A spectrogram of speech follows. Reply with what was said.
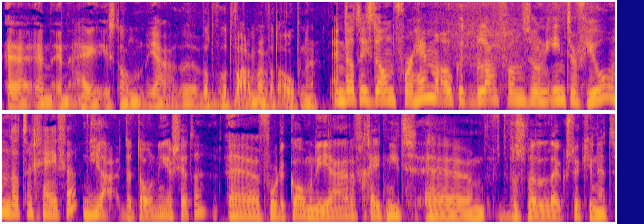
Eh, en, en hij is dan ja, wat, wat warmer, wat opener. En dat is dan voor hem ook het belang van zo'n interview om dat te geven? Ja, de toon neerzetten voor de komende jaren. Vergeet niet, het was wel een leuk stukje net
